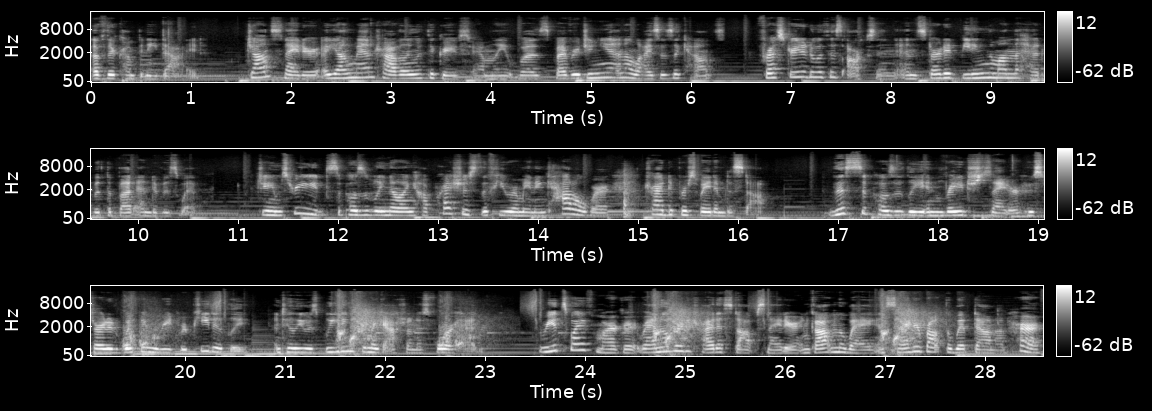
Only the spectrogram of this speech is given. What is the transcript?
of their company died. John Snyder, a young man traveling with the Graves family, was, by Virginia and Eliza's accounts, frustrated with his oxen and started beating them on the head with the butt end of his whip. James Reed, supposedly knowing how precious the few remaining cattle were, tried to persuade him to stop. This supposedly enraged Snyder, who started whipping Reed repeatedly until he was bleeding from a gash on his forehead. Reed's wife Margaret ran over to try to stop Snyder and got in the way, and Snyder brought the whip down on her,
